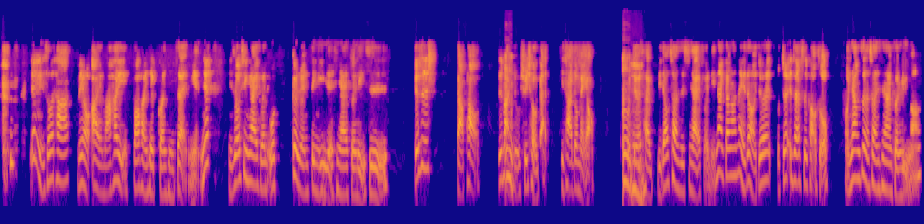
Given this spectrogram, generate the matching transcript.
因为你说他没有爱吗？他也包含一些关心在里面。因为你说性爱分离，我个人定义的性爱分离是，就是打炮只满足需求感，嗯、其他都没有。我觉得才比较算是性爱分离。那刚刚那一段，我觉得我就一直在思考说，我那样真的算性爱分离吗？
